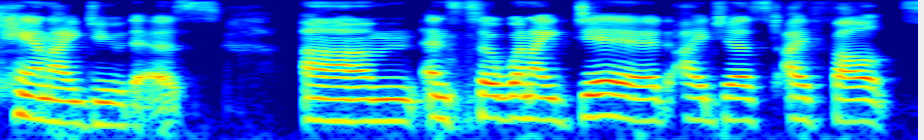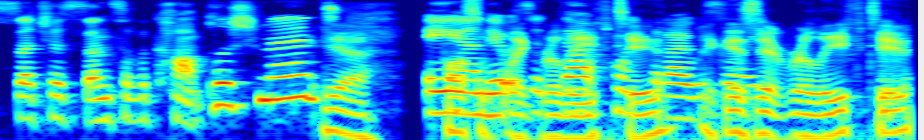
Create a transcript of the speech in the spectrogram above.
can I do this? Um, and so when I did, I just I felt such a sense of accomplishment. Yeah, and Possible, it was like at relief that point too. that I was like, like, is it relief too?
